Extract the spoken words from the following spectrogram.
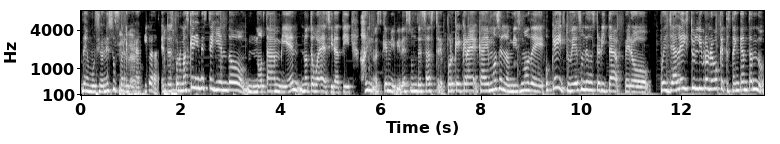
de emociones súper negativas. Entonces, por más que a mí me esté yendo no también no te voy a decir a ti, ay, no es que mi vida es un desastre, porque caemos en lo mismo de, ok, tu vida es un desastre ahorita, pero pues ya leíste un libro nuevo que te está encantando,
